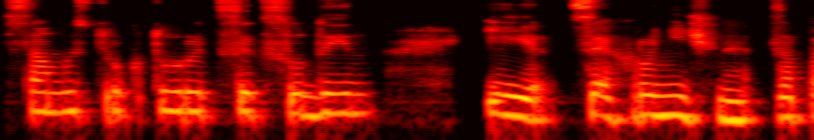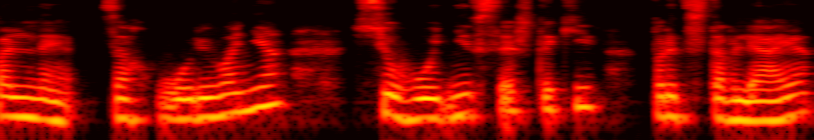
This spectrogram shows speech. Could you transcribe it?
саме структури цих судин, і це хронічне запальне захворювання сьогодні все ж таки представляє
